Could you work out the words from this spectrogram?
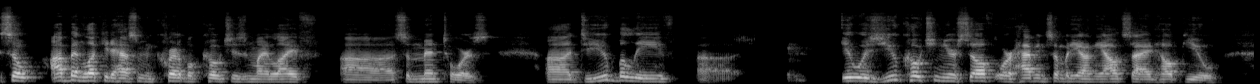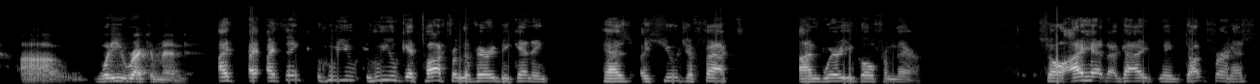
so I've been lucky to have some incredible coaches in my life, uh, some mentors. Uh, do you believe uh, it was you coaching yourself or having somebody on the outside help you? Uh, what do you recommend? I, I, think who you who you get taught from the very beginning has a huge effect on where you go from there. So I had a guy named Doug Furnas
